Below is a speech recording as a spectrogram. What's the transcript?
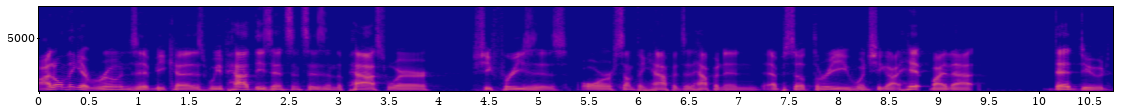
I don't think it ruins it because we've had these instances in the past where she freezes or something happens. It happened in episode three when she got hit by that dead dude.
